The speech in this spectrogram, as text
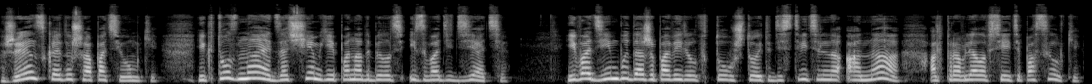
Женская душа потемки. И кто знает, зачем ей понадобилось изводить зятя. И Вадим бы даже поверил в то, что это действительно она отправляла все эти посылки,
